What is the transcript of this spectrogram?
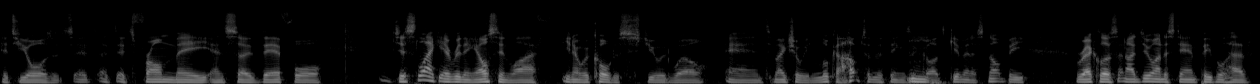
It's yours. It's it's it's from me, and so therefore." Just like everything else in life, you know, we're called to steward well and to make sure we look up to the things that Mm. God's given us, not be reckless. And I do understand people have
